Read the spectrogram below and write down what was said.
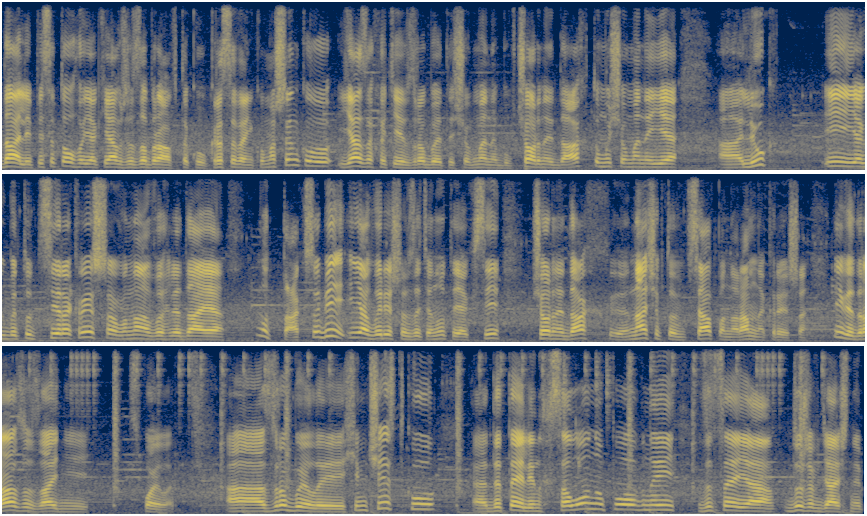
Далі, після того, як я вже забрав таку красивеньку машинку, я захотів зробити, щоб в мене був чорний дах, тому що в мене є люк, і якби тут сіра криша, вона виглядає ну так собі, і я вирішив затягнути, як всі, чорний дах, е, начебто вся панорамна криша. І відразу задній спойлер. А, Зробили хімчистку, детейлінг салону повний. За це я дуже вдячний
